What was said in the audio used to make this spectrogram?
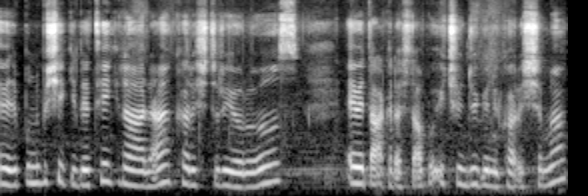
Evet bunu bu şekilde tekrardan karıştırıyoruz. Evet arkadaşlar bu üçüncü günü karışımı.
